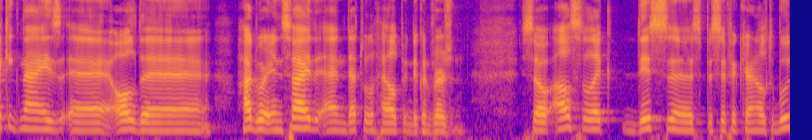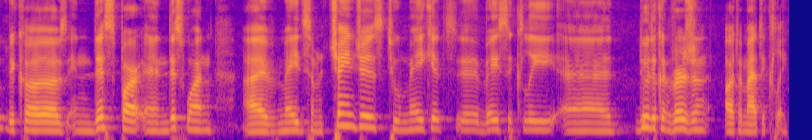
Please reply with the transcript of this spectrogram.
recognize uh, all the hardware inside and that will help in the conversion. So I'll select this uh, specific kernel to boot because in this part, in this one, I've made some changes to make it uh, basically uh, do the conversion automatically.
